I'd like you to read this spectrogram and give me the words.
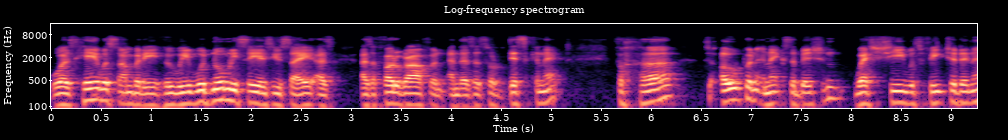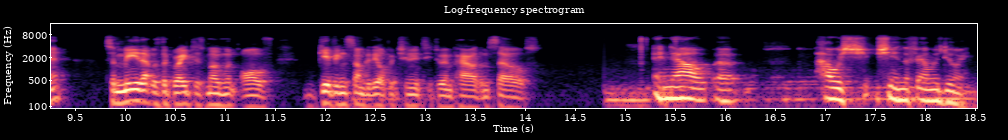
Was here was somebody who we would normally see, as you say, as as a photograph, and, and there's a sort of disconnect. For her to open an exhibition where she was featured in it, to me, that was the greatest moment of giving somebody the opportunity to empower themselves. And now, uh, how is she, she and the family doing?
